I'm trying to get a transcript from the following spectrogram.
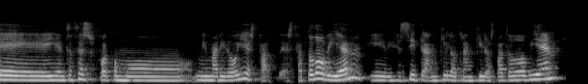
Eh, y entonces fue como mi marido, oye, ¿está, ¿está todo bien? Y dice, sí, tranquilo, tranquilo, está todo bien.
